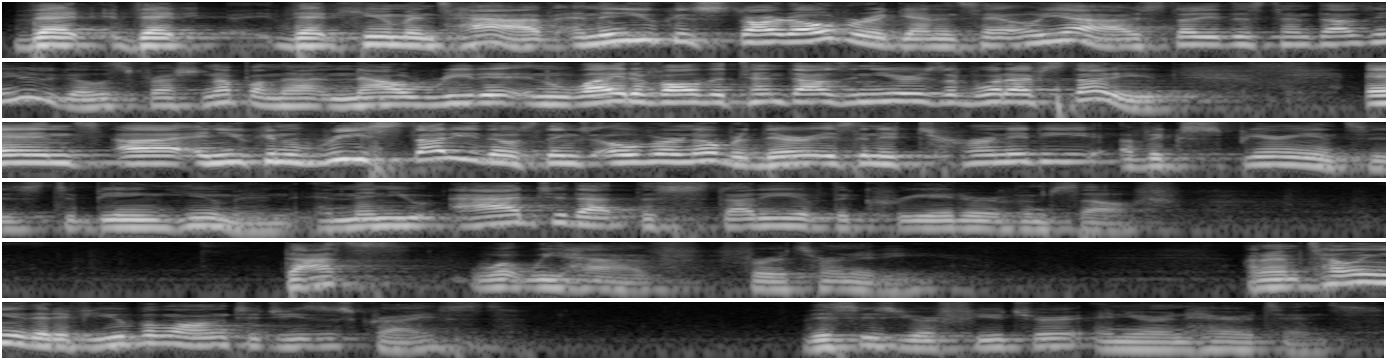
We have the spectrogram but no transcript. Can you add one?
that, that, that humans have. And then you could start over again and say, oh, yeah, I studied this 10,000 years ago. Let's freshen up on that and now read it in light of all the 10,000 years of what I've studied. And, uh, and you can restudy those things over and over. There is an eternity of experiences to being human. And then you add to that the study of the Creator of Himself. That's what we have for eternity. And I'm telling you that if you belong to Jesus Christ, this is your future and your inheritance.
